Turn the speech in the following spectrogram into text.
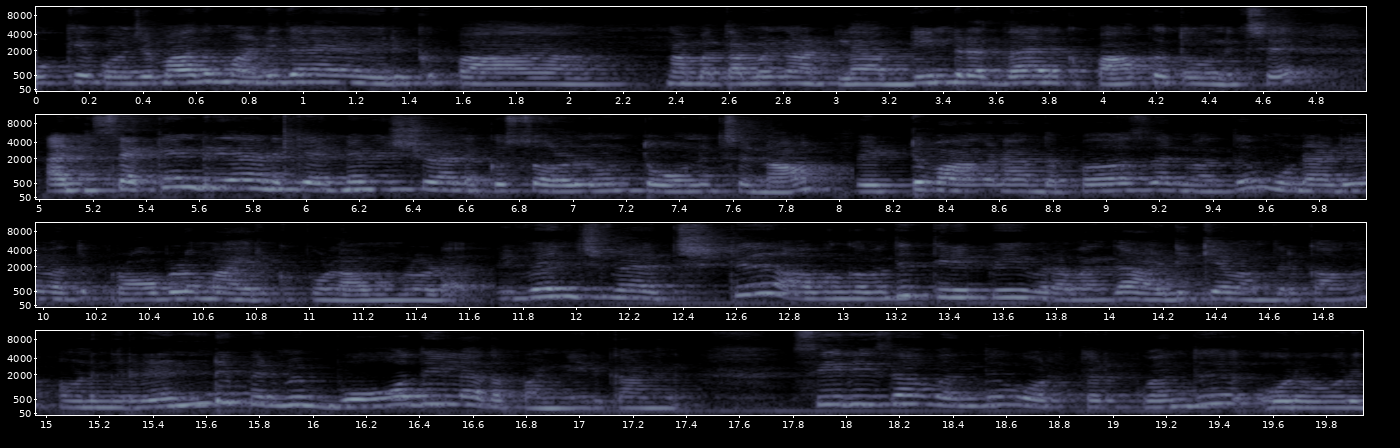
ஓகே கொஞ்சமாவது மனிதநேயம் இருக்குப்பா நம்ம தமிழ்நாட்டில் அப்படின்றது தான் எனக்கு பார்க்க தோணுச்சு. அண்ட் செகண்டரியாக எனக்கு என்ன விஷயம் எனக்கு சொல்லணும்னு தோணுச்சுன்னா வெட்டு வாங்கின அந்த பர்சன் வந்து முன்னாடியே வந்து ப்ராப்ளம் ஆயிருக்கு போல் அவங்களோட. ரிவெஞ்ச் வச்சுட்டு அவங்க வந்து திருப்பி இவரை வந்து அடிக்க வந்திருக்காங்க. அவனுங்க ரெண்டு பேருமே போதையில் அதை பண்ணியிருக்கானுங்க. சீரியஸாக வந்து ஒருத்தருக்கு வந்து ஒரு ஒரு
